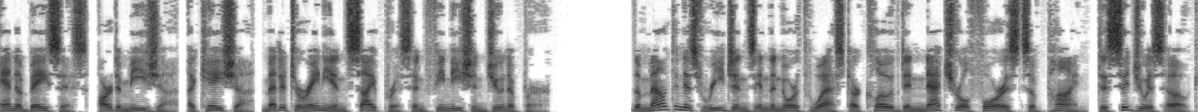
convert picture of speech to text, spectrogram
anabasis, artemisia, acacia, Mediterranean cypress, and Phoenician juniper. The mountainous regions in the northwest are clothed in natural forests of pine, deciduous oak,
